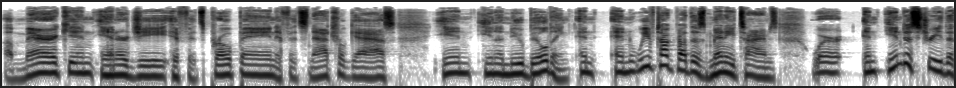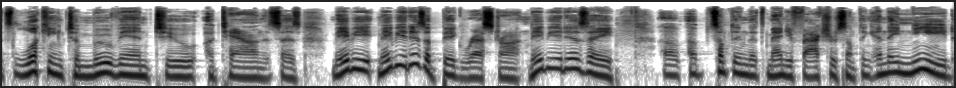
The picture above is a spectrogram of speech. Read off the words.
American energy if it's propane if it's natural gas in in a new building and and we've talked about this many times where an industry that's looking to move into a town that says maybe maybe it is a big restaurant maybe it is a, a, a something that's manufactured something and they need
